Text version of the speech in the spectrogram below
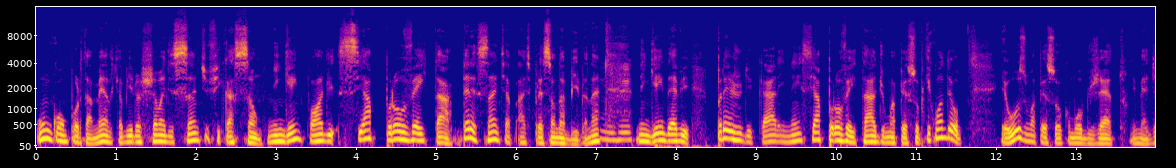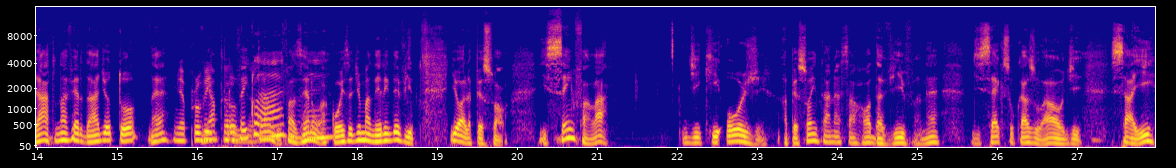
um comportamento que a Bíblia chama de santificação. Ninguém pode se aproveitar. Interessante a, a expressão da Bíblia, né? Uhum. Ninguém deve prejudicar e nem se aproveitar de uma pessoa. Porque quando eu, eu uso uma pessoa como objeto imediato, na verdade eu estou né, me aproveitando, me aproveitando claro, fazendo é. a coisa de maneira indevida. E olha, pessoal, e sem falar de que hoje a pessoa entrar nessa roda viva, né, de sexo casual, de sair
